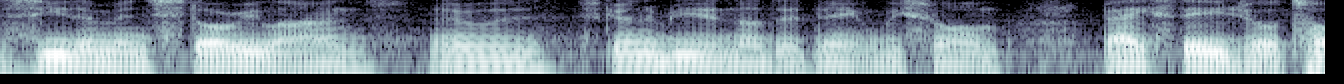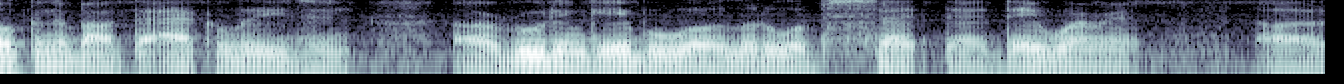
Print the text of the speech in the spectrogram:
see them in storylines. It was it's going to be another thing. We saw them backstage all talking about the accolades, and uh, Roode and Gable were a little upset that they weren't uh,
